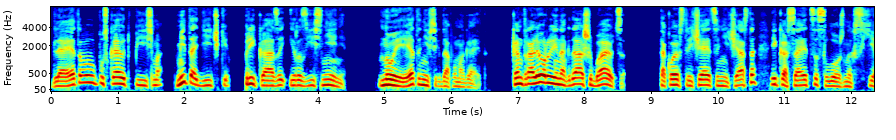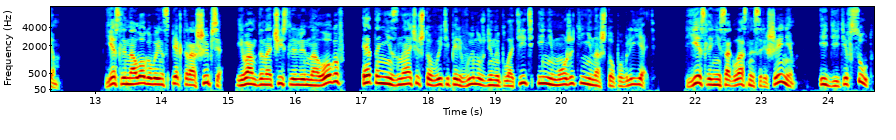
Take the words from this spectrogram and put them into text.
Для этого выпускают письма, методички, приказы и разъяснения. Но и это не всегда помогает. Контролеры иногда ошибаются. Такое встречается нечасто и касается сложных схем. Если налоговый инспектор ошибся и вам доначислили налогов, это не значит, что вы теперь вынуждены платить и не можете ни на что повлиять. Если не согласны с решением, идите в суд.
